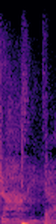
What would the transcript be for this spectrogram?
Shine.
